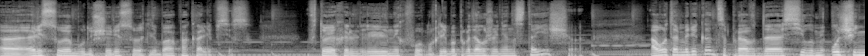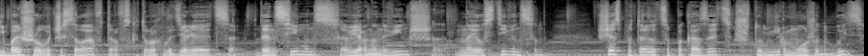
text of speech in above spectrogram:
рисуя будущее, рисует либо апокалипсис – в тех или иных формах, либо продолжение настоящего. А вот американцы, правда, силами очень небольшого числа авторов, с которых выделяется Дэн Симмонс, Вернон Винш, Нейл Стивенсон, сейчас пытаются показать, что мир может быть,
